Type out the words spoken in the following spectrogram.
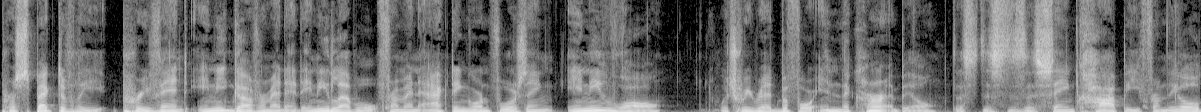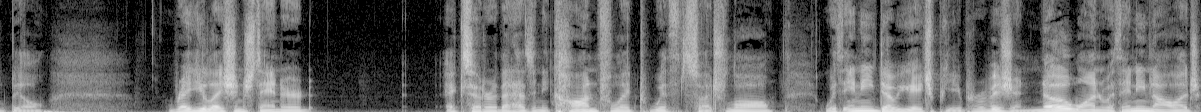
prospectively prevent any government at any level from enacting or enforcing any law, which we read before in the current bill. This, this is the same copy from the old bill, regulation, standard, etc., that has any conflict with such law, with any WHPA provision. No one with any knowledge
